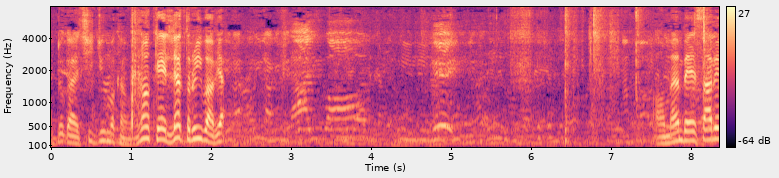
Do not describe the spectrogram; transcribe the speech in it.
အတွတ်ကချီကျူးမခံဘူးနော်ကဲလက်3ပါဗျာတရားယူပါဟေးအောင်မန်းပဲစားပဲ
